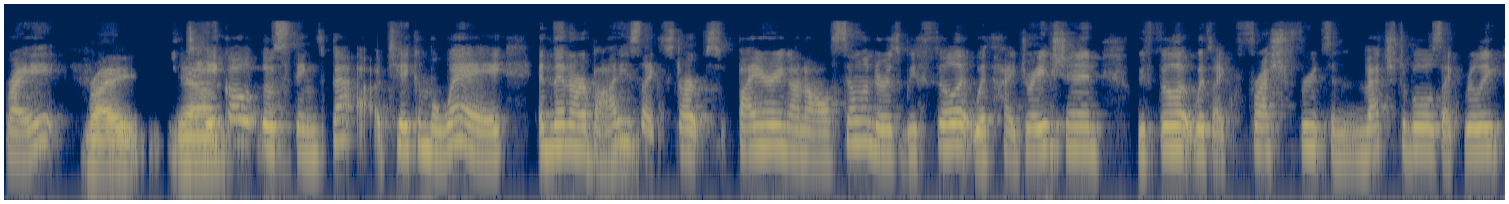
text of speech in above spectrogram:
right right yeah. take all of those things back take them away and then our bodies mm-hmm. like starts firing on all cylinders we fill it with hydration we fill it with like fresh fruits and vegetables like really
